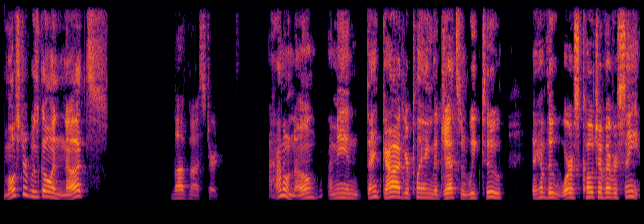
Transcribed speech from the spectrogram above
Mostert was going nuts. Love mustard. I don't know. I mean, thank God you're playing the Jets in week two. They have the worst coach I've ever seen.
